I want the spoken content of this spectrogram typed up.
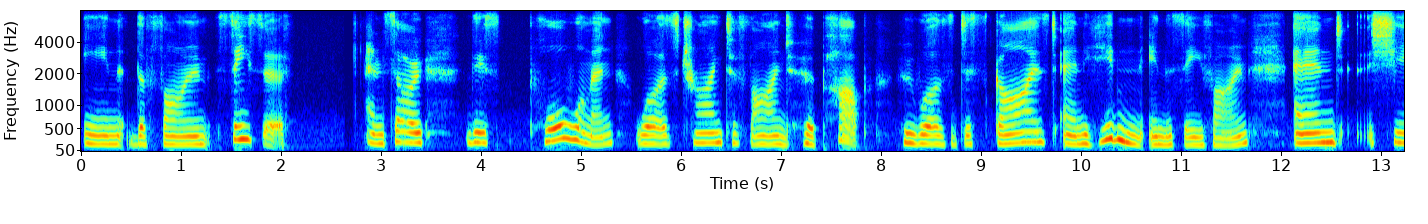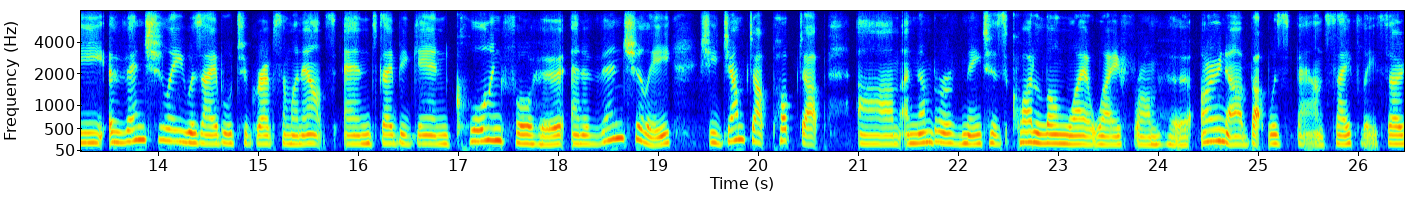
in the foam sea surf. And so this poor woman was trying to find her pup who was disguised and hidden in the sea foam. And she eventually was able to grab someone else and they began calling for her. And eventually she jumped up, popped up um, a number of meters, quite a long way away from her owner, but was found safely. So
